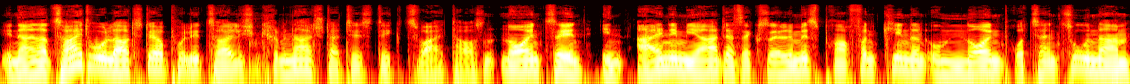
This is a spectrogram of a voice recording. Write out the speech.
In einer Zeit, wo laut der polizeilichen Kriminalstatistik 2019 in einem Jahr der Sexualität sexuelle Missbrauch von Kindern um 9 Prozent zunahm,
